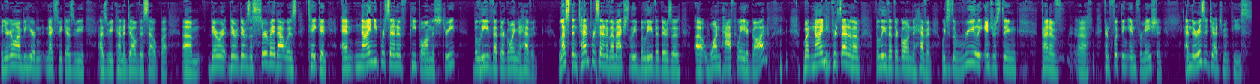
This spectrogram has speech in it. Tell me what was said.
and you're going to want to be here next week as we as we kind of delve this out. But um, there, were, there, there was a survey that was taken, and 90% of people on the street believe that they're going to heaven. Less than 10% of them actually believe that there's a, a one pathway to God, but 90% of them believe that they're going to heaven, which is a really interesting kind of uh, conflicting information. And there is a judgment piece,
